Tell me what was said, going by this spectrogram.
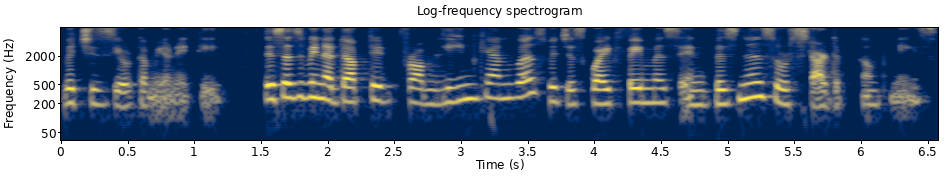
which is your community. This has been adopted from Lean Canvas, which is quite famous in business or startup companies.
